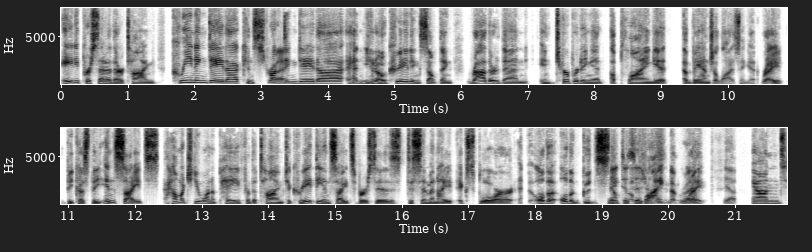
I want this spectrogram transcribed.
80% of their time cleaning data, constructing data, and you know, creating something rather than interpreting it, applying it, evangelizing it, right? Because the insights, how much do you want to pay for the time to create the insights versus disseminate, explore, all the all the good stuff, applying them, right. right? Yeah. And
